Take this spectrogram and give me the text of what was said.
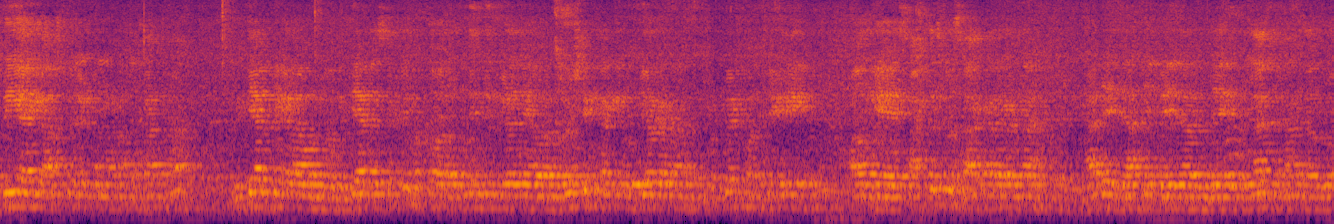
ಫ್ರೀಯಾಗಿ ಹಾಸ್ಟೆಲ್ಗಳನ್ನ ಮಾಡೋ ಮುಖಾಂತರ ವಿದ್ಯಾರ್ಥಿಗಳ ಒಂದು ವಿದ್ಯಾಭ್ಯಾಸಕ್ಕೆ ಮತ್ತು ಅವರ ಮುಂದಿನ ದಿನಗಳಲ್ಲಿ ಅವರ ಭವಿಷ್ಯಕ್ಕಾಗಿ ಉದ್ಯೋಗಗಳನ್ನು ಕೊಡಬೇಕು ಅಂತ ಹೇಳಿ, ಅವ್ರಿಗೆ ಸಾಕಷ್ಟು ಸಹಕಾರಗಳನ್ನ ಯಾವುದೇ ಜಾತಿ ಭೇದ ಇಲ್ಲದೆ ಎಲ್ಲ ಜನಾಂಗದವರು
